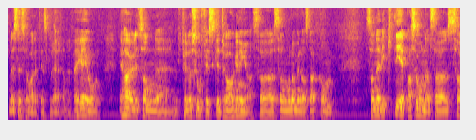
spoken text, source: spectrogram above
Det syns jeg var litt inspirerende. For jeg jo jeg har jo litt sånn eh, filosofiske dragninger. Så, så når man begynner å snakke om sånne viktige personer så, så,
